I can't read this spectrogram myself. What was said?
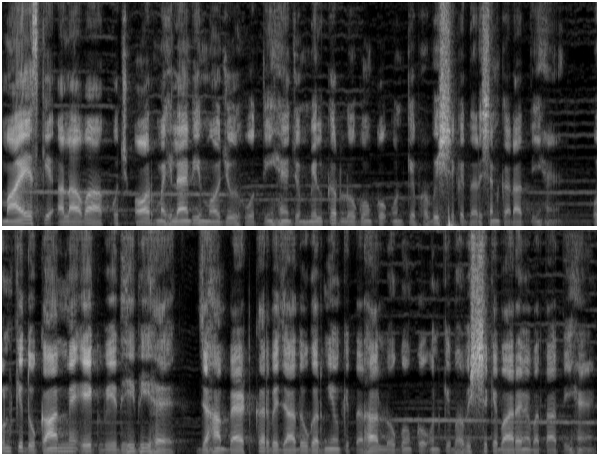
माएस के अलावा कुछ और महिलाएँ भी मौजूद होती हैं जो मिलकर लोगों को उनके भविष्य के दर्शन कराती हैं। उनकी दुकान में एक वेदी भी है, जहाँ बैठकर वे जादूगरनियों की तरह लोगों को उनके भविष्य के बारे में बताती हैं।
